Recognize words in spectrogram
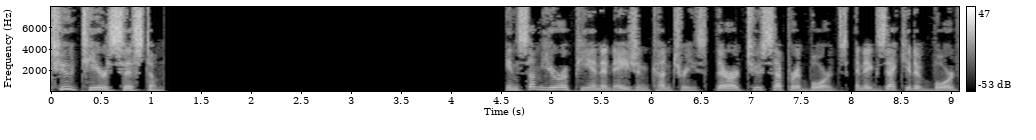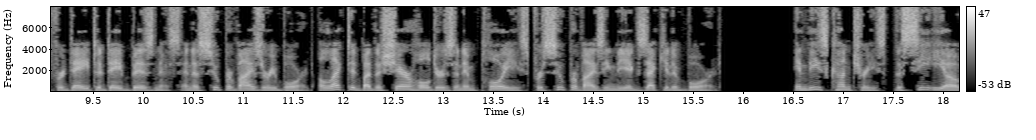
Two-tier system In some European and Asian countries, there are two separate boards, an executive board for day-to-day -day business and a supervisory board elected by the shareholders and employees for supervising the executive board. In these countries, the CEO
